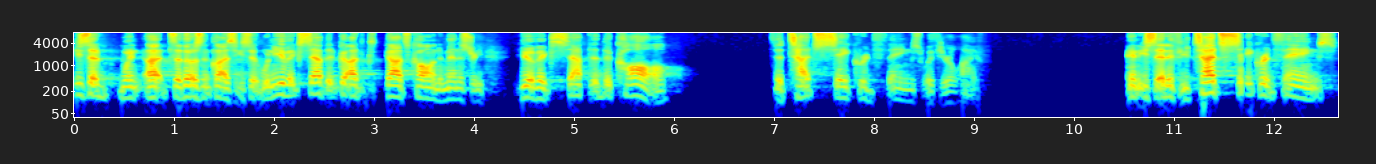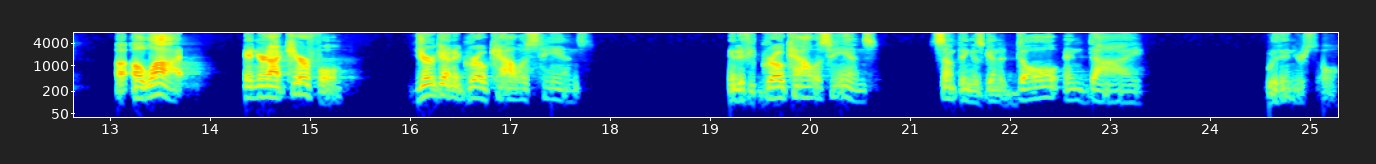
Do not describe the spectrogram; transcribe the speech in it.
He said, when, uh, to those in class, he said, when you've accepted God, God's call into ministry, you have accepted the call to touch sacred things with your life. And he said, if you touch sacred things a, a lot and you're not careful, you're going to grow calloused hands. And if you grow calloused hands, something is going to dull and die within your soul.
